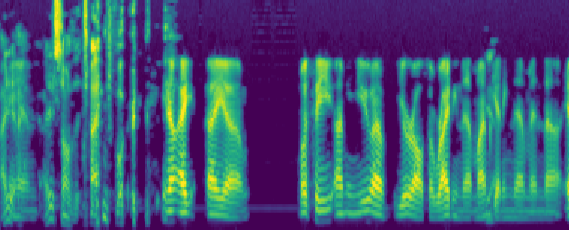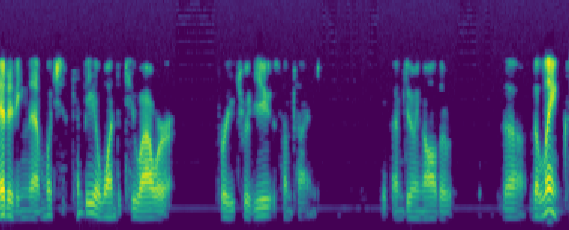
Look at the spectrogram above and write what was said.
I and, I just don't have the time for it. you know, I I um, well, see, I mean, you have you're also writing them. I'm yeah. getting them and uh, editing them, which can be a one to two hour for each review sometimes if I'm doing all the the the links.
